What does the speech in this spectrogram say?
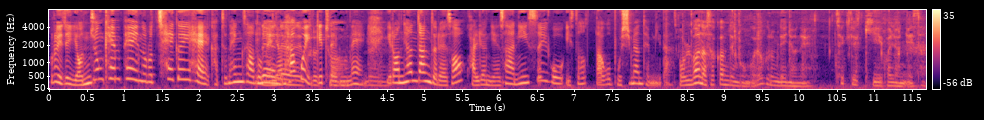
그리고 이제 연중 캠페인으로 책의 해 같은 행사도 네네, 매년 하고 있기 그렇죠. 때문에 네. 이런 현장들에서 관련 예산이 쓰이고 있었다고 보시면 됩니다. 얼마나 삭감된 건가요? 그럼 내년에? 책 읽기 관련 예산.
